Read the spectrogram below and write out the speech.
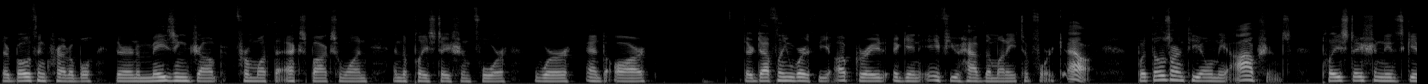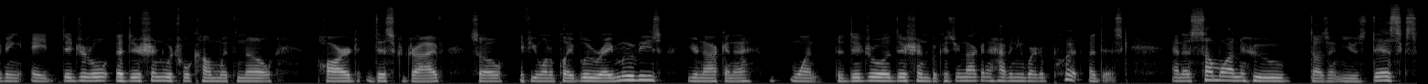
They're both incredible. They're an amazing jump from what the Xbox One and the PlayStation 4 were and are. They're definitely worth the upgrade, again, if you have the money to fork out. But those aren't the only options. PlayStation is giving a digital edition, which will come with no hard disk drive. So if you want to play Blu ray movies, you're not going to want the digital edition because you're not going to have anywhere to put a disc. And as someone who doesn't use discs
